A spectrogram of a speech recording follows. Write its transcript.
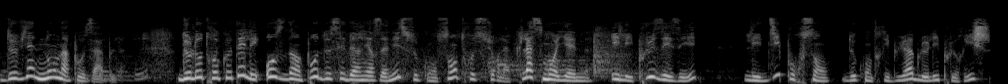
deviennent non imposables. De l'autre côté, les hausses d'impôts de ces dernières années se concentrent sur la classe moyenne et les plus aisés. Les 10% de contribuables les plus riches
